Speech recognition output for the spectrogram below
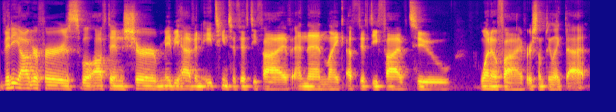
videographers will often sure maybe have an 18 to 55, and then like a 55 to 105 or something like that.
